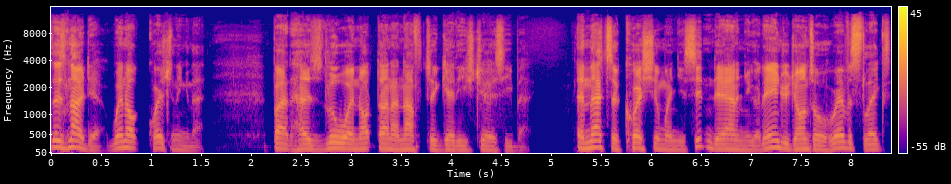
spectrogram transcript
There's no doubt. We're not questioning that. But has Luai not done enough to get his jersey back? And that's a question when you're sitting down and you've got Andrew Johns or whoever selects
